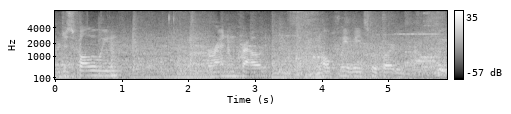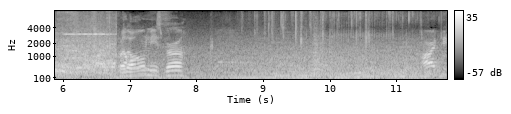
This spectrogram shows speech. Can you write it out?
We're just following a random crowd, and hopefully it leads to a party. For the, homies, bro. R.I.P.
